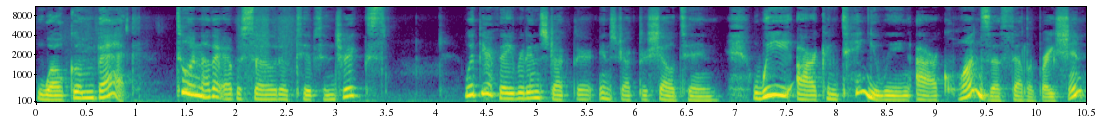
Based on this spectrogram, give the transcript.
Welcome back to another episode of Tips and Tricks with your favorite instructor, Instructor Shelton. We are continuing our Kwanzaa celebration.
